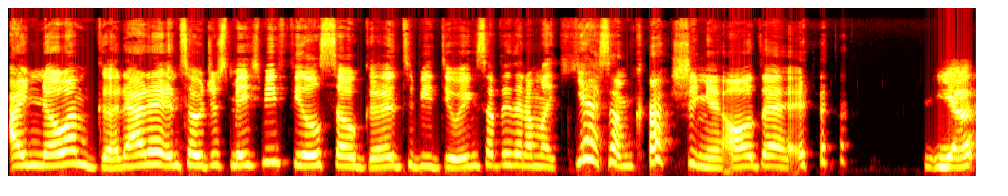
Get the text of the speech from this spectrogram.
I know I'm good at it. And so it just makes me feel so good to be doing something that I'm like, yes, I'm crushing it all day. Yep.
